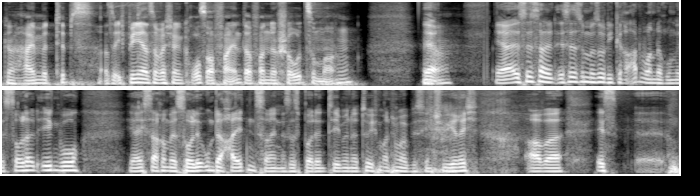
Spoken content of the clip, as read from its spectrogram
geheime Tipps? Also ich bin ja zum Beispiel ein großer Feind davon, eine Show zu machen. ja. Ja, es ist halt, es ist immer so die Gratwanderung. Es soll halt irgendwo, ja, ich sage immer, es solle unterhaltend sein. Das ist bei den Themen natürlich manchmal ein bisschen schwierig. Aber es, äh,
